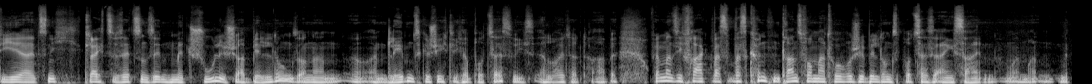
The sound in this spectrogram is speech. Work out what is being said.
die ja jetzt nicht gleichzusetzen sind mit schulischer Bildung, sondern äh, ein lebensgeschichtlicher Prozess, wie ich es erläutert habe. Wenn man sich fragt, was, was könnten transformatorische Bildungsprozesse eigentlich sein, wenn man mit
